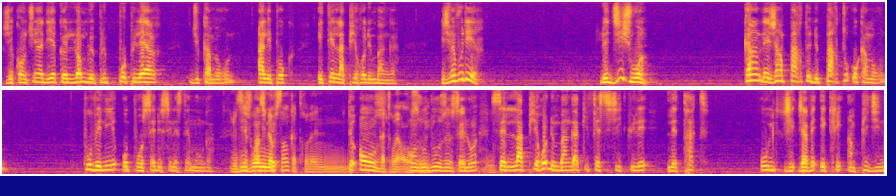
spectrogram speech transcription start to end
Je continue à dire que l'homme le plus populaire du Cameroun, à l'époque, était Lapiro de Mbanga. Je vais vous dire, le 10 juin, quand les gens partent de partout au Cameroun, pour venir au procès de Célestin Monga. Le 10 juin 1991. 11 ou 12, c'est loin. C'est l'apiro de Mbanga qui fait circuler les tracts où j'avais écrit en pidgin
